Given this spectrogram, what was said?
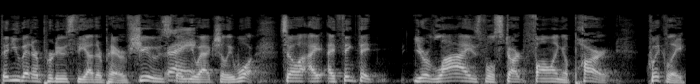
then you better produce the other pair of shoes that you actually wore. So I, I think that your lies will start falling apart quickly.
